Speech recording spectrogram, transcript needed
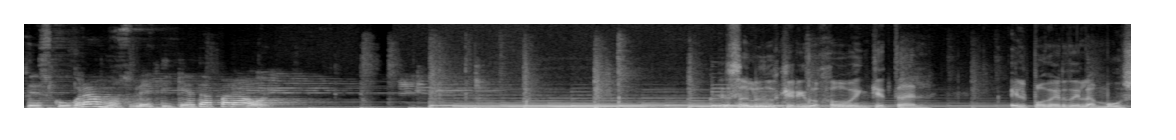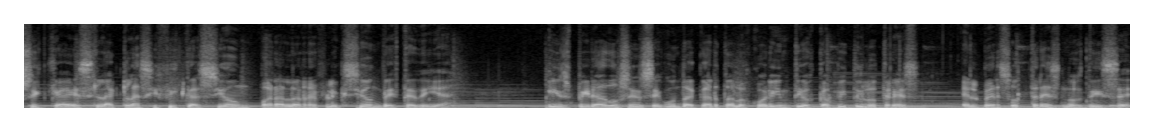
descubramos la etiqueta para hoy. Saludos querido joven, ¿qué tal? El poder de la música es la clasificación para la reflexión de este día. Inspirados en segunda carta a los Corintios capítulo 3, el verso 3 nos dice,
